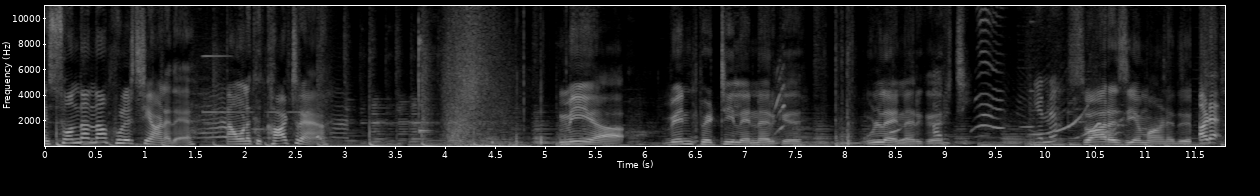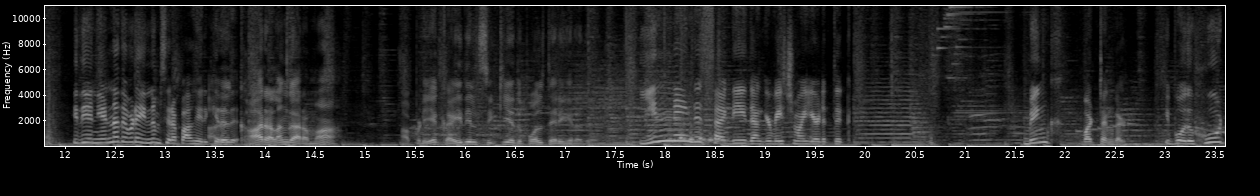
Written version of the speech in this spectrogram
என் சொந்தம் தான் குளிர்ச்சியானது. நான் உனக்கு காட்டுறேன். மீயா வெண் பெட்டியில் என்ன இருக்கு? உள்ள என்ன இருக்கு? என்ன? சுவாரஸ்யமானது. அட இது என் எண்ணத்தை விட இன்னும் சிறப்பாக அது இருக்கிறது. கார் அலங்காரமா? அப்படியே கைதில் சிக்கியது போல் தெரிகிறது. இந்த சதி தங்கவேஷ்மா எடுத்து பிங்க் வட்டங்கள். இப்போது ஹூட்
